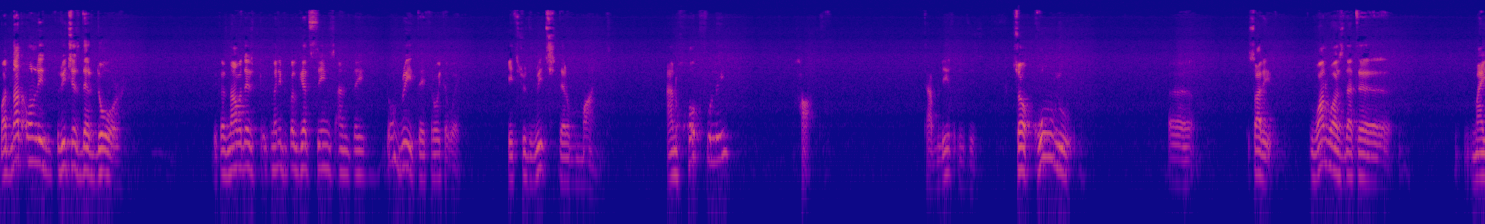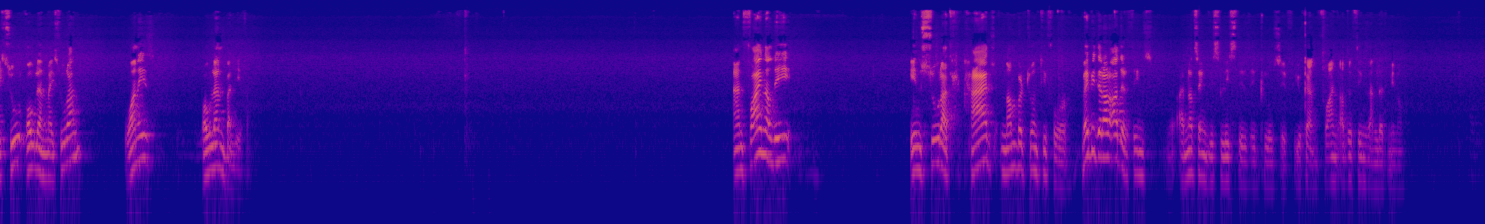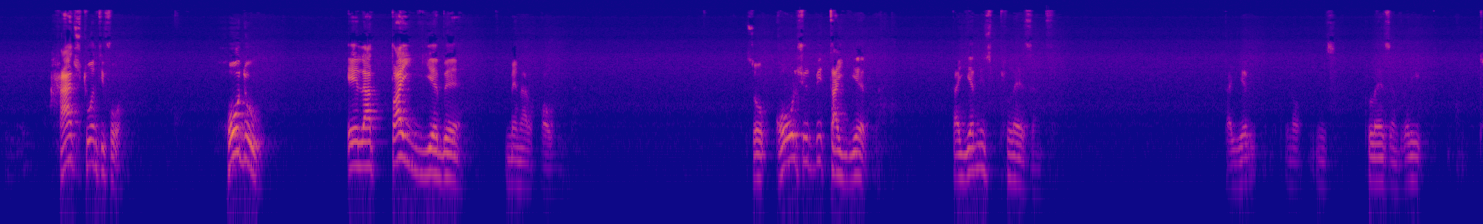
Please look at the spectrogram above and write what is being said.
but not only reaches their door. Because nowadays many people get things and they don't read, they throw it away. It should reach their mind. And hopefully heart. Tabligh is this. So قولوا uh, sorry one was that uh, ميسور قولا ميسورا one is قولا بليغا and finally in Surah Hajj number 24 maybe there are other things I'm not saying this list is inclusive you can find other things and let me know Hajj 24 هدوا إلى الطيب من القول So all should be tayyib. Tayyib means pleasant. Tayyib, you know, means pleasant, very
